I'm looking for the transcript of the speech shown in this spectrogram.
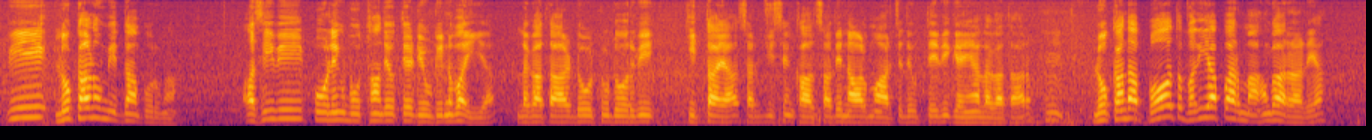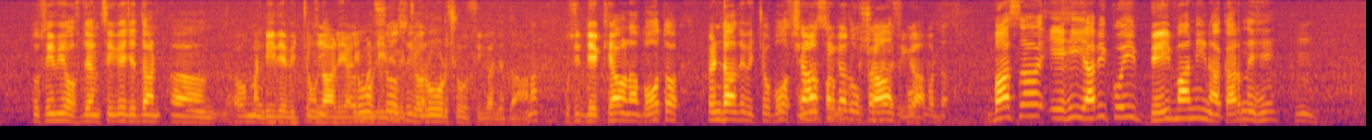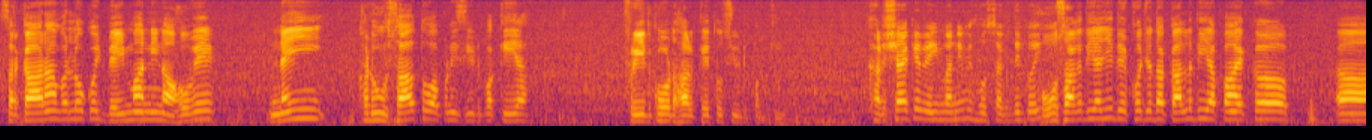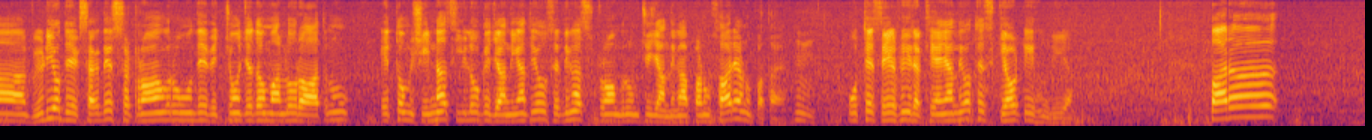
ਵੀ ਲੋਕਾਂ ਨੂੰ ਉਮੀਦਾਂ ਪੂਰੀਆਂ। ਅਸੀਂ ਵੀ ਪੋਲਿੰਗ ਬੂਥਾਂ ਦੇ ਉੱਤੇ ਡਿਊਟੀ ਨਿਭਾਈ ਆ। ਲਗਾਤਾਰ ਡੋਰ ਟੂ ਡੋਰ ਵੀ ਕੀਤਾ ਆ। ਸਰਬਜੀਤ ਸਿੰਘ ਖਾਲਸਾ ਦੇ ਨਾਲ ਮਾਰਚ ਦੇ ਉੱਤੇ ਵੀ ਗਏ ਆ ਲਗਾਤਾਰ। ਲੋਕਾਂ ਦਾ ਬਹੁਤ ਵਧੀਆ ਭਰਮਾ ਹੁੰਗਾਰਾ ਰਿਹਾ। ਤੁਸੀਂ ਵੀ ਉਸ ਦਿਨ ਸੀਗੇ ਜਿੱਦਾਂ ਉਹ ਮੰਡੀ ਦੇ ਵਿੱਚੋਂ ਡਾਲੇ ਵਾਲੀ road ਮੰਡੀ ਦੇ show ਵਿੱਚੋਂ ਸੀਗਾ। ਰੋਡ ਸ਼ੋਅ ਸੀਗਾ ਜਿੱਦਾਂ ਹਨਾ? ਤੁਸੀਂ ਦੇਖਿਆ ਹੋਣਾ ਬਹੁਤ ਪਿੰਡਾਂ ਦੇ ਵਿੱਚੋਂ ਬਹੁਤ ਉਤਸ਼ਾਹ ਸੋਹਣਾ ਸੀਗਾ ਭਰਮਾ ਲੋਕਾਂ ਉਤਸ਼ਾਹ ਦੇ ਵਿੱਚ ਬਹੁਤ ਵੱਡਾ। ਬਸ ਇਹੀ ਆ ਵੀ ਕੋਈ ਬੇਈਮਾਨੀ ਨਾ ਕਰਨ ਇਹ। ਹੂੰ। ਸਰਕਾਰਾਂ ਵੱਲੋਂ ਕੋਈ ਬੇਈਮਾਨੀ ਨਾ ਹੋਵੇ। ਨਹੀਂ ਖਡੂਰ ਸਾਹਿਬ ਤੋਂ ਆਪਣੀ ਸੀਟ ਪੱਕੀ ਆ। ਫਰੀਦਕੋਟ ਹਲਕੇ ਤੋਂ ਸੀਟ ਪੱਕੀ ਆ। ਖਰਸ਼ਾ ਕਿ ਬੇਈਮਾਨੀ ਵੀ ਹੋ ਸਕਦੀ ਕੋਈ? ਹੋ ਸਕਦੀ ਆ ਜੀ। ਦੇਖੋ ਜਿੱਦਾਂ ਕੱਲ ਦੀ ਆਪਾਂ ਇੱਕ ਵੀਡੀਓ ਦੇਖ ਸਕਦੇ ਸਟਰੋਂਗ ਰੂਮ ਦੇ ਵਿੱਚੋਂ ਜਦੋਂ ਮੰਨ ਲਓ ਰਾਤ ਨੂੰ ਇੱਥੋਂ ਮਸ਼ੀਨਾਂ ਸੀਲ ਹੋ ਕੇ ਜਾਂਦੀਆਂ ਤੇ ਉਹ ਸਿੱਧੀਆਂ ਸਟਰੋਂਗ ਰੂਮ 'ਚ ਜਾਂਦੀਆਂ ਆਪਾਂ ਨੂੰ ਸਾਰਿਆਂ ਨੂੰ ਪਤਾ ਹੈ। ਉੱਥੇ ਸੇਫਲੀ ਰੱਖੀਆਂ ਜਾਂਦੀਆਂ ਉੱਥੇ ਸਿਕਿਉਰਿਟੀ ਹੁੰਦੀ ਆ। ਪਰ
